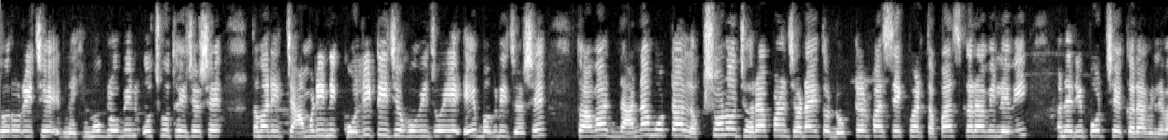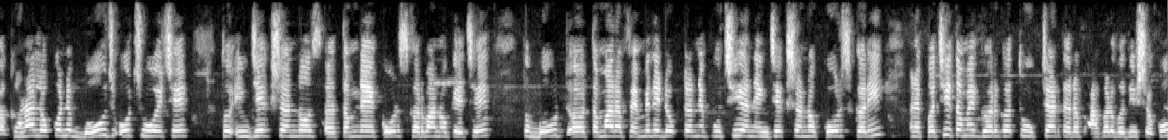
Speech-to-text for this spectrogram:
જરૂરી છે એટલે હિમોગ્લોબિન ઓછું થઈ જશે. તમારી ચામડીની ક્વોલિટી જે હોવી જોઈએ એ બગડી જશે. તો આવા નાના મોટા લક્ષણો જરા પણ જણાય તો ડોક્ટર પાસે એકવાર તપાસ કરાવી લેવી અને રિપોર્ટ ચેક કરાવી લેવા. ઘણા લોકોને બહુ જ ઓછું હોય છે. તો ઇન્જેક્શનનો તમને કોર્સ કરવાનો કે છે, તો બહુ તમારા ફેમિલી ડોક્ટરને પૂછી અને ઇન્જેક્શનનો કોર્સ કરી અને પછી તમે ઘરગથ્થુ ઉપચાર તરફ આગળ વધી શકો.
